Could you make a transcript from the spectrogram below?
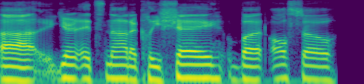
Uh, you're, it's not a cliche, but also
